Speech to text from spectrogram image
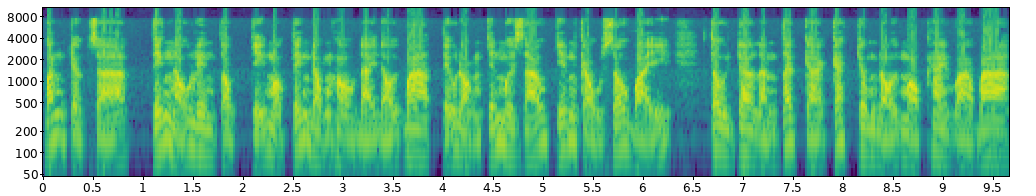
bắn trực xạ, tiếng nổ liên tục, chỉ một tiếng đồng hồ đại đội 3, tiểu đoàn 96 chiếm cầu số 7. Tôi trơ lệnh tất cả các trung đội 1, 2 và 3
